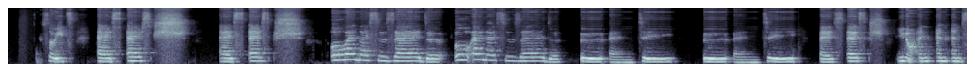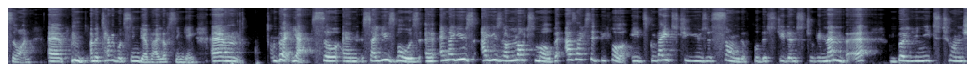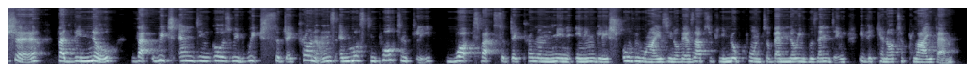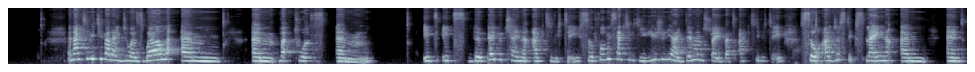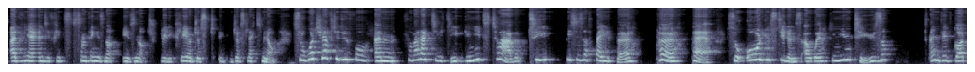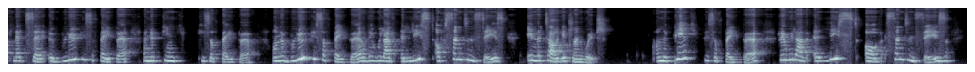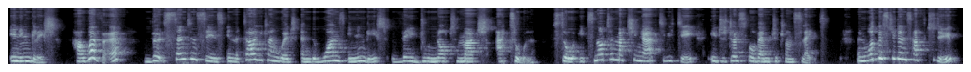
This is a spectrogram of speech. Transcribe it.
So it's S, S, sh, S, S, sh, O, N, S, Z, O, N, S, Z, E, N, T, E, N, T, S, S, sh, you know, and, and, and so on. Uh, I'm a terrible singer, but I love singing. Um, but yeah, so um, so I use those, uh, and I use I use a lot more. But as I said before, it's great to use a song for the students to remember, but you need to ensure that they know that which ending goes with which subject pronouns, and most importantly, what that subject pronoun mean in English. Otherwise, you know, there's absolutely no point of them knowing those ending if they cannot apply them. An activity that I do as well. Um, um, that was um, it, it's the paper chain activity. So for this activity, usually I demonstrate that activity. So I'll just explain um, and at the end, if it's something is not is not really clear, just just let me know. So what you have to do for um, for that activity, you need to have two pieces of paper per pair. So all your students are working in twos, and they've got let's say a blue piece of paper and a pink piece of paper. On the blue piece of paper, they will have a list of sentences in the target language. On the pink piece of paper, they will have a list of sentences in English. However, the sentences in the target language and the ones in English, they do not match at all. So it's not a matching activity, it's just for them to translate. And what the students have to do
